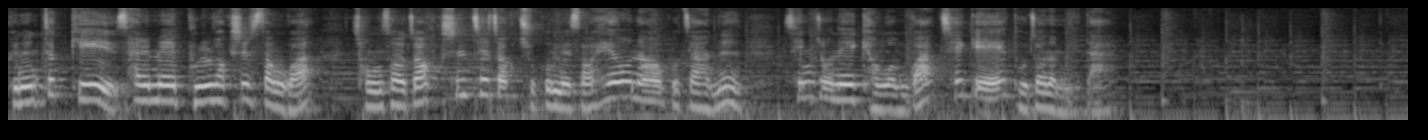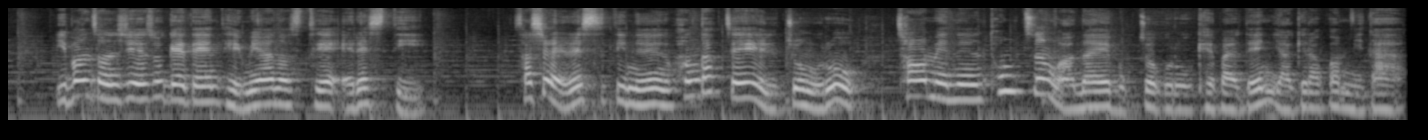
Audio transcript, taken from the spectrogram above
그는 특히 삶의 불확실성과 정서적, 신체적 죽음에서 헤어나오고자 하는 생존의 경험과 체계에 도전합니다. 이번 전시에 소개된 데미안 허스트의 LSD. 사실 LSD는 환각제의 일종으로 처음에는 통증 완화의 목적으로 개발된 약이라고 합니다.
